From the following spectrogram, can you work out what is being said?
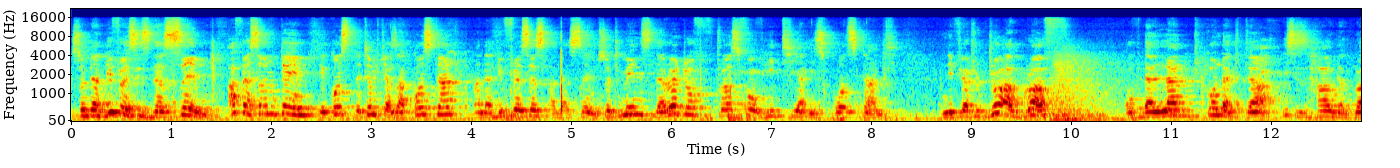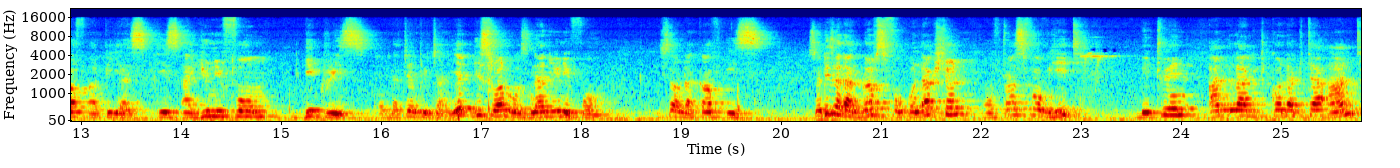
So the difference is the same. After some time, the, the temperatures are constant and the differences are the same. So it means the rate of transfer of heat here is constant. And if you are to draw a graph of the lagged conductor, this is how the graph appears. It is a uniform decrease of the temperature. Yet this one was non-uniform. This is how the curve is. So these are the graphs for conduction of transfer of heat between unlagged conductor and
